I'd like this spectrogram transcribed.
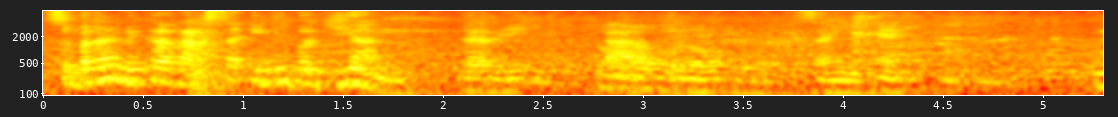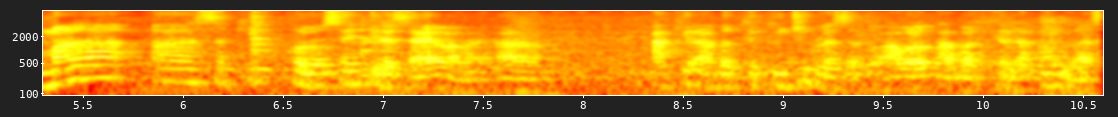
sebenarnya mereka rasa ini bagian dari uh, Pulau Sangihe. Malah uh, sakit kalau saya tidak salah uh, akhir abad ke-17 atau awal abad ke-18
